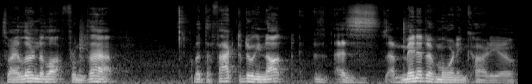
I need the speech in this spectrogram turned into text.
So I learned a lot from that. But the fact of doing not as a minute of morning cardio,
